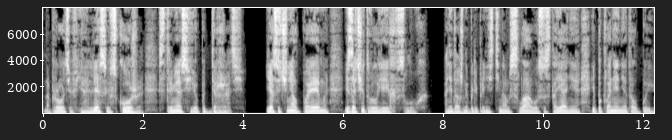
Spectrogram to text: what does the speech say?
Напротив, я лез из кожи, стремясь ее поддержать. Я сочинял поэмы и зачитывал ей их вслух. Они должны были принести нам славу, состояние и поклонение толпы.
